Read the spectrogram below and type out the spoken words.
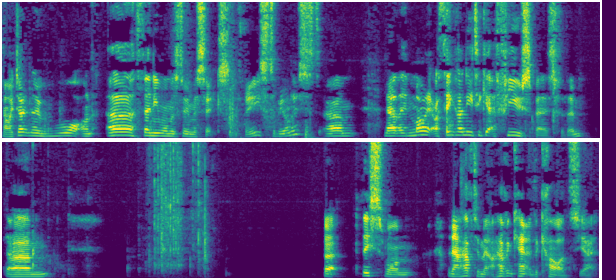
Now I don't know what on earth anyone was doing with six of these, to be honest. Um, now they might. I think I need to get a few spares for them. Um, but this one, now I have to admit, I haven't counted the cards yet.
